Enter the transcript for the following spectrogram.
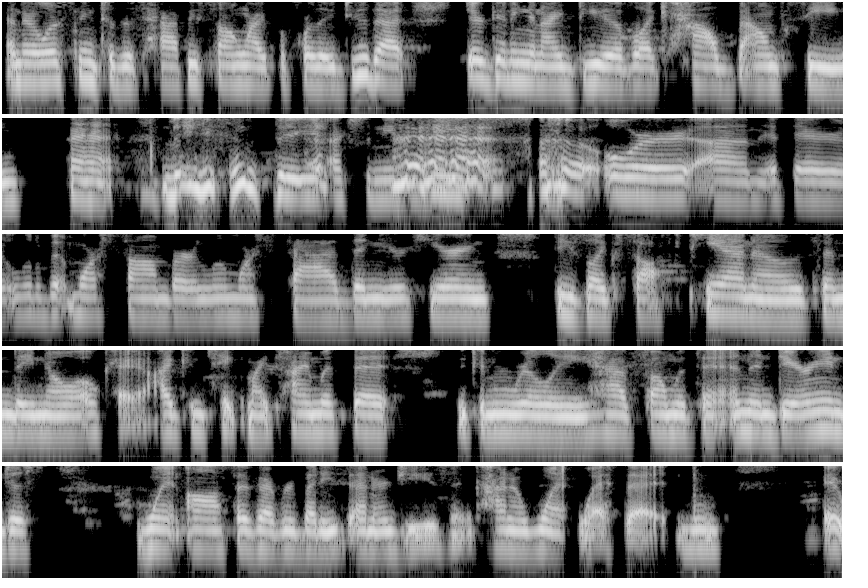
and they're listening to this happy song right before they do that, they're getting an idea of like how bouncy they, they actually need to be or um, if they're a little bit more somber a little more sad then you're hearing these like soft pianos and they know okay i can take my time with it we can really have fun with it and then darian just went off of everybody's energies and kind of went with it and it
